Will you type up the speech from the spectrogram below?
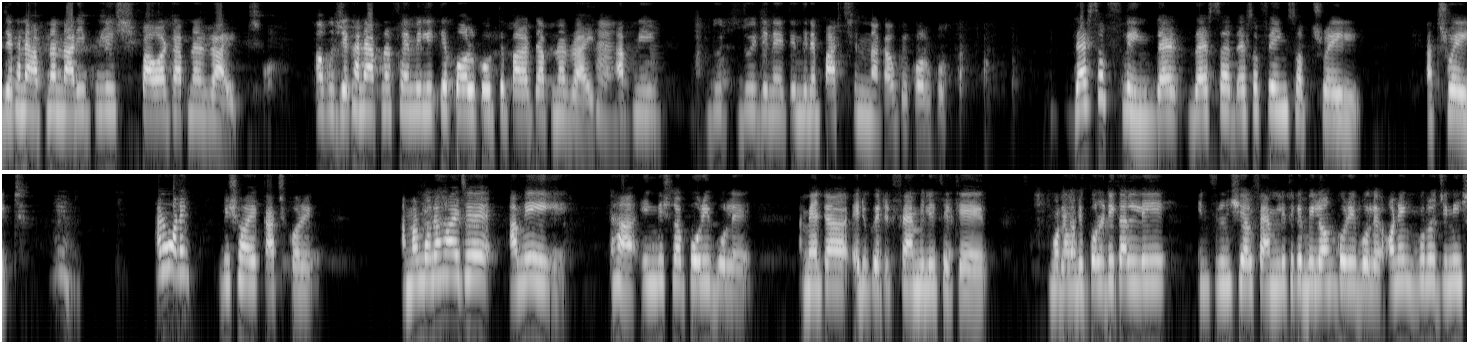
যেখানে আপনার নারী পুলিশ পাওয়াটা আপনার রাইট যেখানে আপনার ফ্যামিলিকে কল করতে পারাটা আপনার রাইট হ্যাঁ, আপনি দুই- দুই দিনে তিন দিনে পারছেন না কাউকে কল করতে। That's a feeling that's a that's a of trail a threat আরও অনেক বিষয়ে কাজ করে। আমার মনে হয় যে আমি হ্যাঁ ইংলিশ ল পড়ি বলে আমি একটা এডুকেটেড ফ্যামিলি থেকে মোটামুটি পলিটিক্যালি ইনফ্লুয়েন্সিয়াল ফ্যামিলি থেকে বিলং করি বলে অনেকগুলো জিনিস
